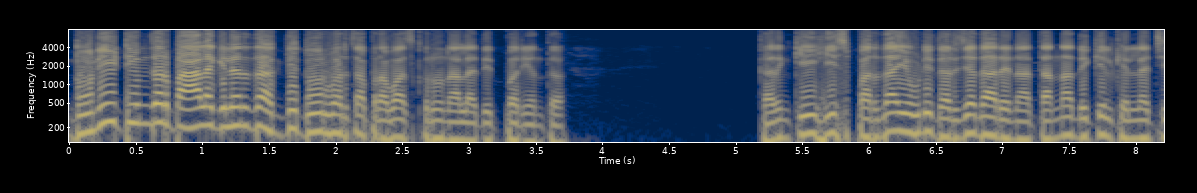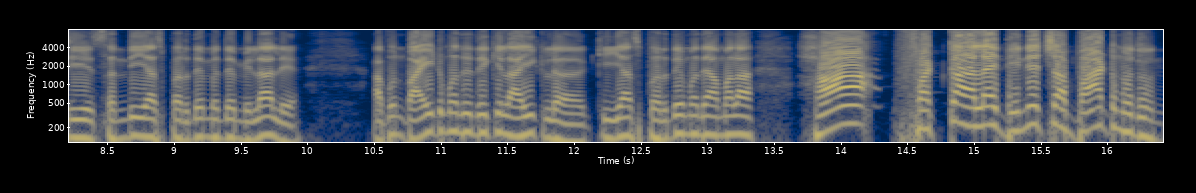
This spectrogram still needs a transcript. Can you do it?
दोन्ही टीम जर पाहायला गेलं ना तर अगदी दूरवरचा प्रवास करून आला तिथपर्यंत कारण की ही स्पर्धा एवढी दर्जेदार आहे ना त्यांना देखील खेळण्याची संधी या स्पर्धेमध्ये मिळाली आपण बाईटमध्ये देखील ऐकलं की या स्पर्धेमध्ये आम्हाला हा फटका आलाय दिनेशच्या बाटमधून.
